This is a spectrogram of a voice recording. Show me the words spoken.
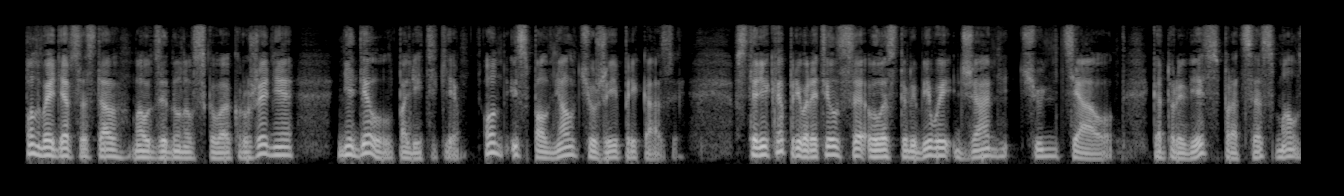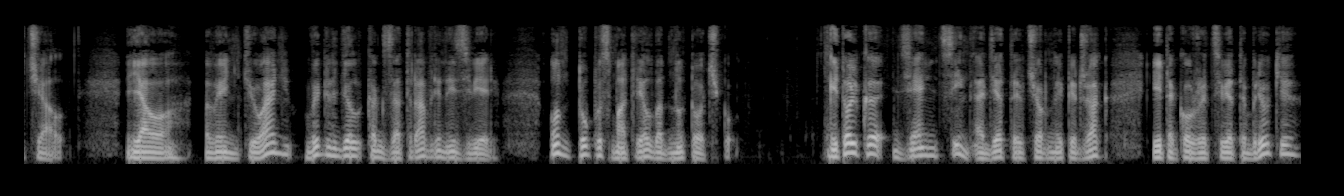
Он, войдя в состав маудзедуновского окружения, не делал политики, он исполнял чужие приказы. В старика превратился властолюбивый Джан Чуньтяо, который весь процесс молчал. Яо Вэнькюань выглядел как затравленный зверь. Он тупо смотрел в одну точку. И только Дзянь Цин, одетая в черный пиджак и такого же цвета брюки,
